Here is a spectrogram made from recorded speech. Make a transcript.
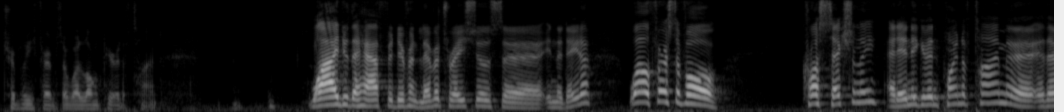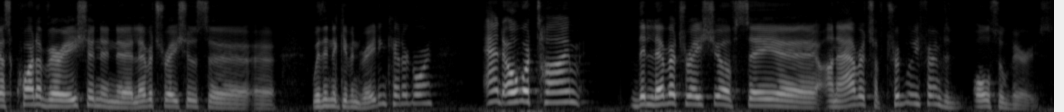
triple B firms over a long period of time. Why do they have uh, different leverage ratios uh, in the data? Well, first of all, Cross-sectionally, at any given point of time, uh, there's quite a variation in uh, leverage ratios uh, within a given rating category. And over time, the leverage ratio of, say, on average of triple B firms also varies.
